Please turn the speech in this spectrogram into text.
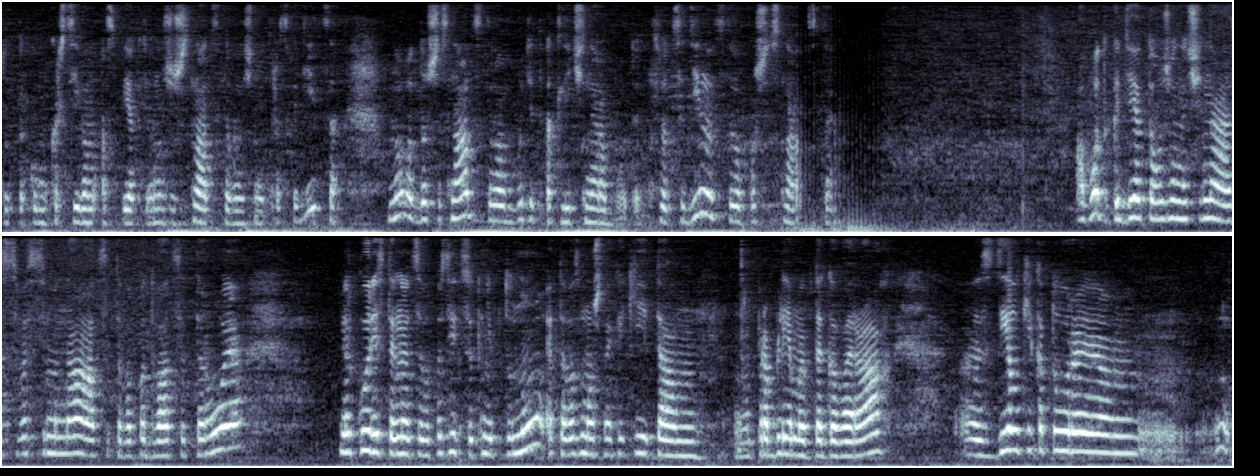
тут в таком красивом аспекте. Он уже 16 начнет расходиться. Но вот до 16 будет отлично работать. Вот с 11 по 16. А вот где-то уже начиная с 18 по 22 Меркурий становится в оппозицию к Нептуну. Это, возможно, какие-то проблемы в договорах, э, сделки, которые ну,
